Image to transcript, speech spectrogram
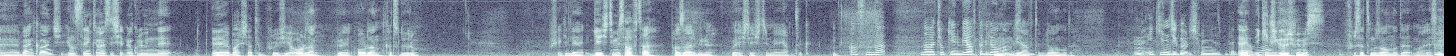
Ee, Ben Kıvanç, Yıldız Teknik Üniversitesi İşletme Kulübü'nde e, başlattı bu projeyi. Oradan oradan katılıyorum. Bu şekilde geçtiğimiz hafta pazar günü bu eşleştirmeyi yaptık. Aslında daha çok yeni bir hafta bile olmamış. Bir hafta bile olmadı. İkinci görüşmeniz bir de Evet, galiba. ikinci görüşmemiz. Fırsatımız olmadı maalesef.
